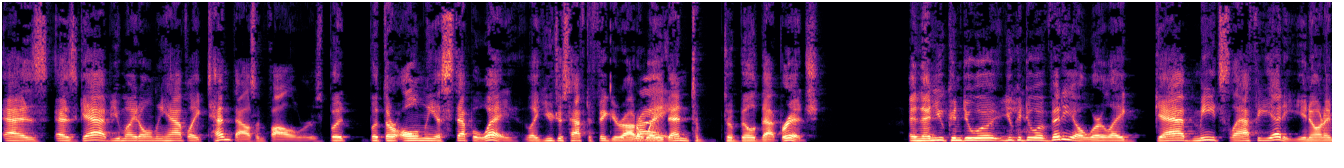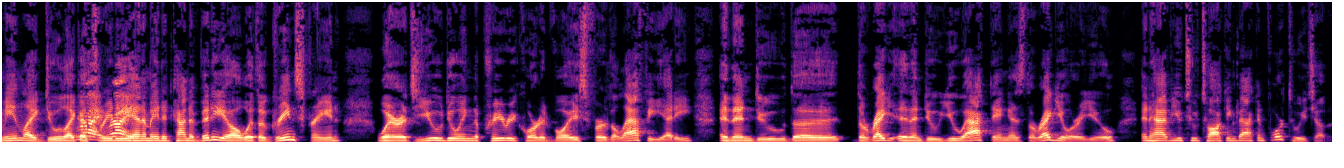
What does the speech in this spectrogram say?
as as Gab you might only have like 10,000 followers but but they're only a step away like you just have to figure out a way then to to build that bridge and then you can do a you could do a video where like Gab meets Laffy Yeti. You know what I mean? Like do like a 3D right. animated kind of video with a green screen where it's you doing the pre-recorded voice for the Laffy Yeti, and then do the the reg and then do you acting as the regular you, and have you two talking back and forth to each other.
